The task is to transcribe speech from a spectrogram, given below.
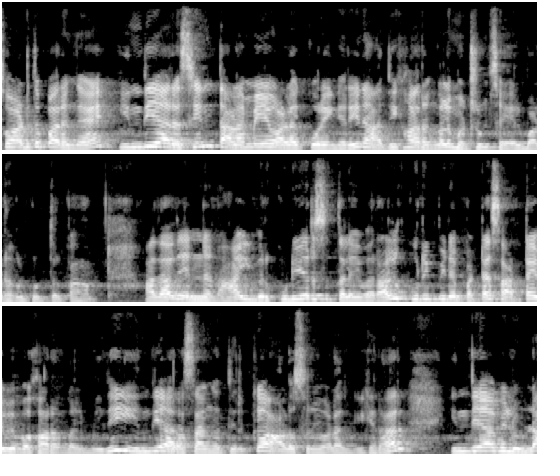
ஸோ அடுத்து பாருங்கள் இந்திய அரசின் தலைமை வழக்குரைஞரின் அதிகாரங்கள் மற்றும் செயல்பாடுகள் கொடுத்துருக்காங்க. அதாவது என்னன்னா இவர் குடியரசுத் தலைவரால் குறிப்பிடப்பட்ட சட்ட விவகாரங்கள் மீது இந்திய அரசாங்கத்திற்கு ஆலோசனை வழங்குகிறார். இந்தியாவில் உள்ள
